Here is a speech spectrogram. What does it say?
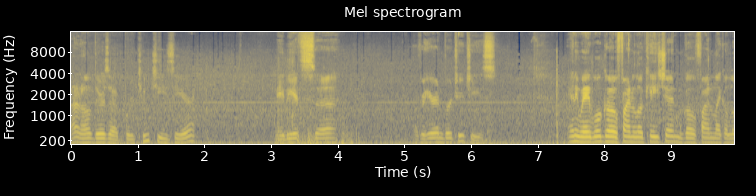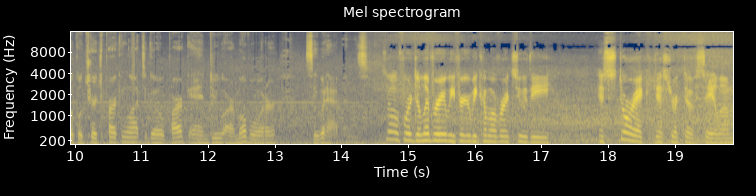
I don't know, there's a Bertucci's here. Maybe it's uh, over here in Bertucci's. Anyway, we'll go find a location. We'll go find like a local church parking lot to go park and do our mobile order, see what happens. So for delivery, we figured we'd come over to the historic district of Salem.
